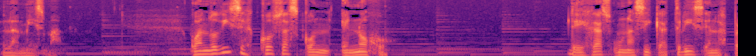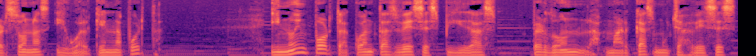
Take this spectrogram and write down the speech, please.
la misma. Cuando dices cosas con enojo, dejas una cicatriz en las personas igual que en la puerta. Y no importa cuántas veces pidas perdón, las marcas muchas veces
